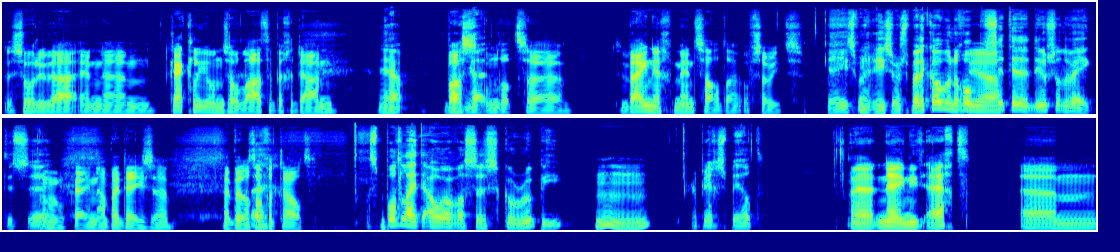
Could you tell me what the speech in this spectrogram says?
Zorua en Kecleon zo laat hebben gedaan, Ja, was Ja. omdat ze weinig mensen hadden of zoiets. ja iets meer resources. Maar daar komen we nog op. Ja. Zit in het nieuws van de week. Dus eh, Oké, nou bij deze hebben we dat al Eh. verteld. Spotlight Hour was dus Skorupi. Hmm. Heb je gespeeld? Eh, nee, niet echt. Ehm,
